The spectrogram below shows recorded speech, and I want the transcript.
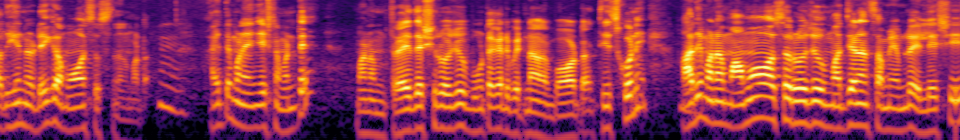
పదిహేనో డేకి అమావాస్య వస్తుంది అనమాట అయితే మనం ఏం చేసినామంటే మనం త్రయోదశి రోజు మూటగడ్డ పెట్టిన వాటర్ తీసుకొని అది మనం అమావాస్య రోజు మధ్యాహ్నం సమయంలో వెళ్ళేసి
